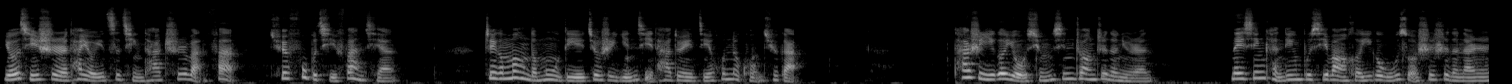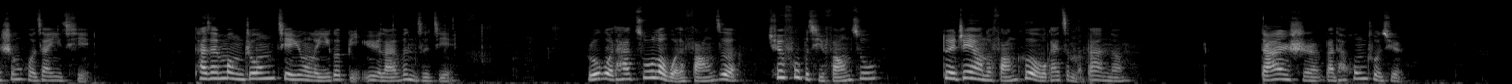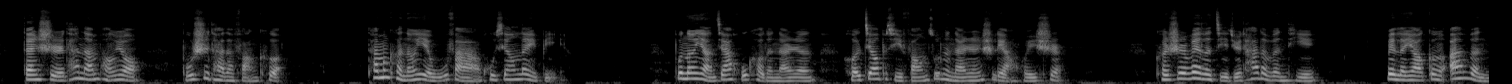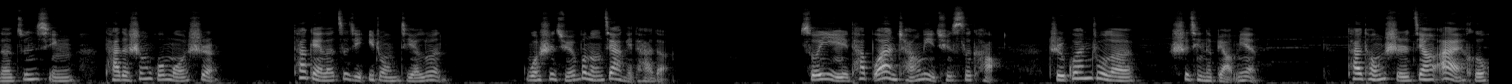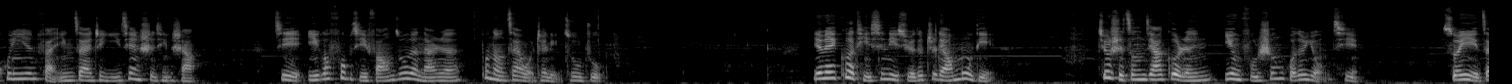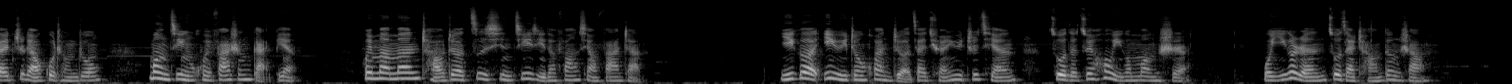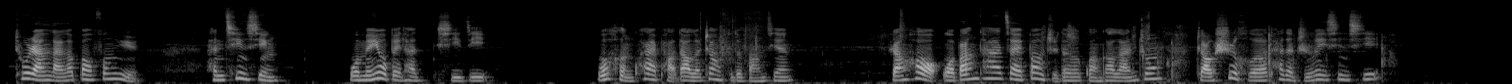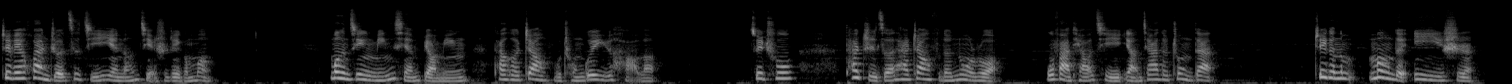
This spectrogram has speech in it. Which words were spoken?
尤其是他有一次请他吃晚饭，却付不起饭钱。这个梦的目的就是引起他对结婚的恐惧感。她是一个有雄心壮志的女人，内心肯定不希望和一个无所事事的男人生活在一起。她在梦中借用了一个比喻来问自己：如果他租了我的房子，却付不起房租，对这样的房客我该怎么办呢？答案是把他轰出去。但是她男朋友不是她的房客，他们可能也无法互相类比。不能养家糊口的男人和交不起房租的男人是两回事。可是为了解决她的问题，为了要更安稳地遵行她的生活模式，她给了自己一种结论：我是绝不能嫁给他的。所以她不按常理去思考，只关注了事情的表面。他同时将爱和婚姻反映在这一件事情上，即一个付不起房租的男人不能在我这里租住。因为个体心理学的治疗目的就是增加个人应付生活的勇气，所以在治疗过程中，梦境会发生改变，会慢慢朝着自信、积极的方向发展。一个抑郁症患者在痊愈之前做的最后一个梦是：我一个人坐在长凳上，突然来了暴风雨，很庆幸我没有被他袭击。我很快跑到了丈夫的房间，然后我帮他在报纸的广告栏中找适合他的职位信息。这位患者自己也能解释这个梦。梦境明显表明她和丈夫重归于好了。最初，她指责她丈夫的懦弱，无法挑起养家的重担。这个梦的意义是，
